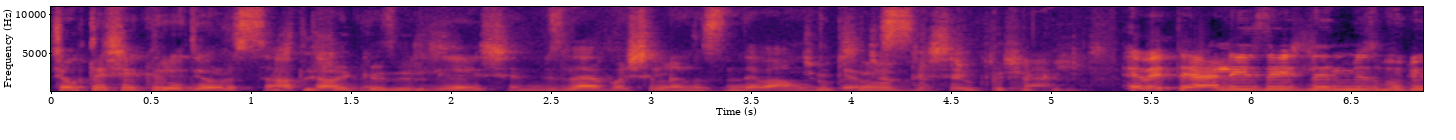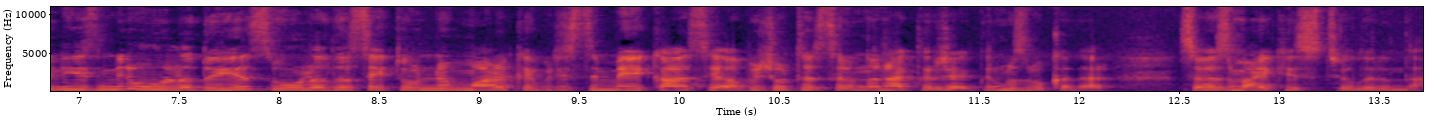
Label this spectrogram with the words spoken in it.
Çok teşekkür ediyoruz teşekkür aktardığınız ederiz. bilgiler için. Bizler başarılarınızın devamını Çok sağ diliyoruz. olun. Çok teşekkürler. teşekkür ederiz. Evet değerli izleyicilerimiz bugün İzmir Urla'dayız. Urla'da sektörünün marka birisi MKS Abajur tasarımından aktaracaklarımız bu kadar. Söz Merkez Stüdyolarında.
